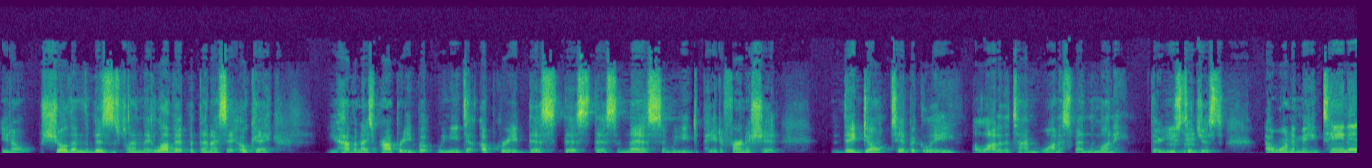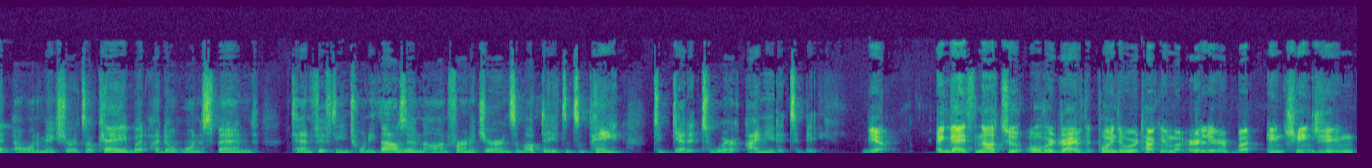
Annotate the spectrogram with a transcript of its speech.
you know show them the business plan they love it but then i say okay you have a nice property, but we need to upgrade this, this, this, and this, and we need to pay to furnish it. They don't typically, a lot of the time, want to spend the money. They're used mm-hmm. to just, I want to maintain it. I want to make sure it's okay, but I don't want to spend 10, 15, 20,000 on furniture and some updates and some paint to get it to where I need it to be. Yeah. And guys, not to overdrive the point that we were talking about earlier, but in changing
